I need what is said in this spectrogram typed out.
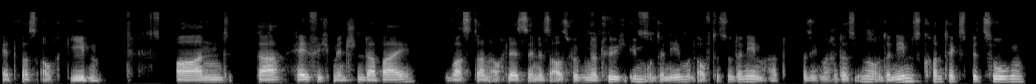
etwas auch geben. Und da helfe ich Menschen dabei, was dann auch letztendlich Auswirkungen natürlich im Unternehmen und auf das Unternehmen hat. Also ich mache das immer unternehmenskontextbezogen,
